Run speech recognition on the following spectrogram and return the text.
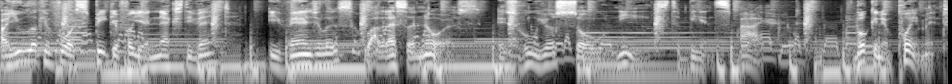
Are you looking for a speaker for your next event? Evangelist Walesa Norris is who your soul needs to be inspired. Book an appointment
